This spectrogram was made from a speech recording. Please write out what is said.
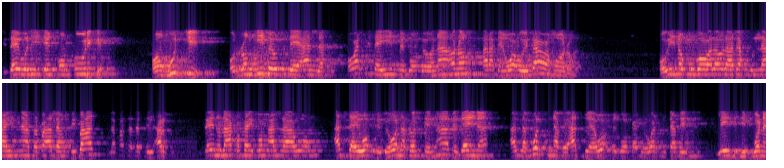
si tawii wonii ɗen on ɗuurike on hujji on ronkii fewtude e allah o wattita yimɓe goo ɓe wonaa onon hara ɓen wa'oytaawa mooɗon. o wii nokku ngoo walawla dahbullahi nnasa badahum bi bad la fasadat lil ardi seynonaa ko tawi gon allahu on adda e woɓɓe ɓe wona ɗon ɓe haa ɓe gayna allah fottina ɓe addu e woɓɓe goo kadi o waɗɗita ɓe leydi ndin bona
